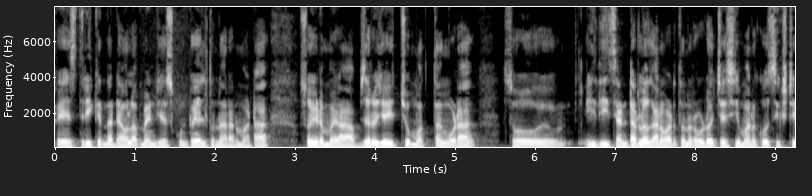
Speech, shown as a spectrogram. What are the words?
phase three కింద డెవలప్మెంట్ చేసుకుంటూ వెళ్తున్నారనమాట సో ఇక్కడ మీరు అబ్జర్వ్ చేయొచ్చు మొత్తం కూడా. సో ఇది సెంటర్లో కనబడుతున్న రోడ్ వచ్చేసి మనకు సిక్స్టీ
